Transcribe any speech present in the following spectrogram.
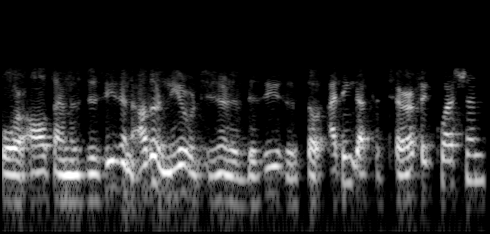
for Alzheimer's disease and other neurodegenerative diseases. So I think that's a terrific question.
